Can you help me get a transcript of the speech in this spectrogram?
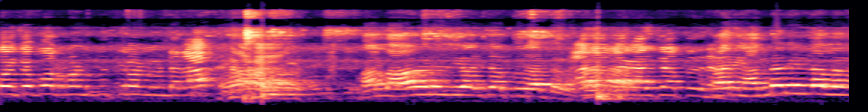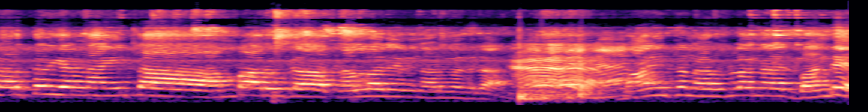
కొంచెం పోలు రెండు బుక్కిన వాళ్ళు ఉండరా వాళ్ళ ఆవిడ అంటారు. కానీ అందరి ఇళ్ళలో నడుతుంది కానీ నా ఇంట్లో అంబారుగా కళ్ళు అనేది నడవదురా. మా ఇంట్లో నడుపులో నాకు బందే.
